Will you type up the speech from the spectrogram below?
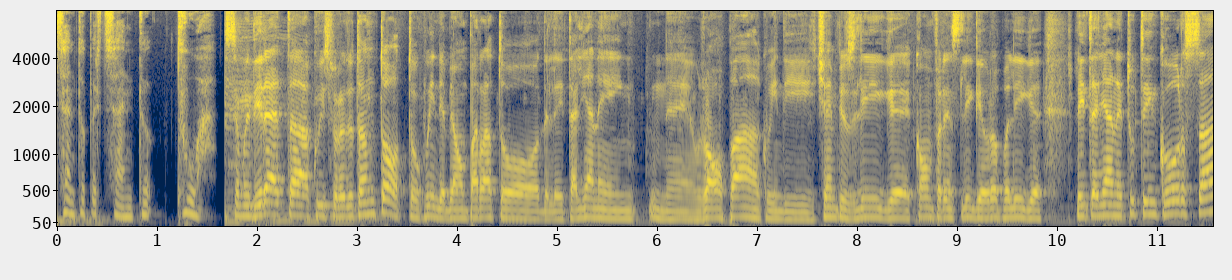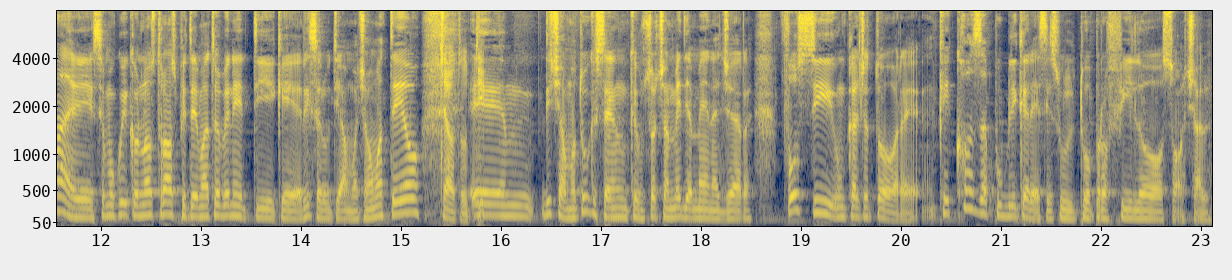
100% tua. Siamo in diretta qui su Radio 88, quindi abbiamo parlato delle italiane in, in, Europa, quindi Champions League, Conference League, Europa League, le italiane tutte in corsa e siamo qui con il nostro ospite Matteo Benetti che risalutiamo. Ciao Matteo. Ciao a tutti. E, diciamo, tu che sei anche un social media manager, fossi un calciatore, che cosa pubblicheresti sul tuo profilo social?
